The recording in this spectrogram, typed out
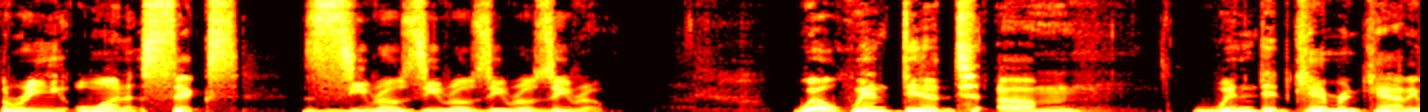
316 0000. Well, when did um, when did Cameron County?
